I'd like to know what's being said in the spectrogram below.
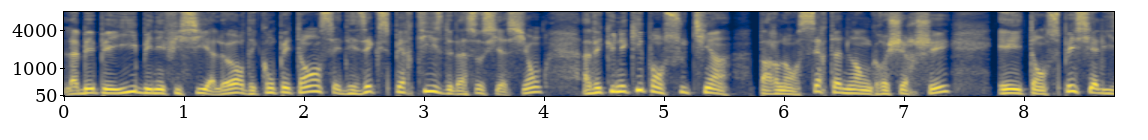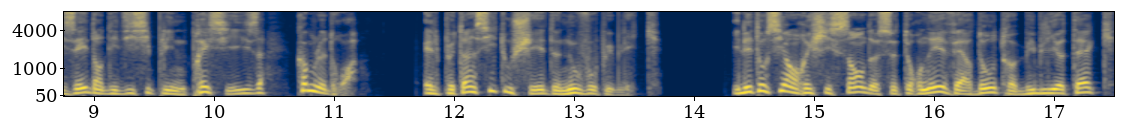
La BPI bénéficie alors des compétences et des expertises de l'association avec une équipe en soutien parlant certaines langues recherchées et étant spécialisée dans des disciplines précises comme le droit. Elle peut ainsi toucher de nouveaux publics. Il est aussi enrichissant de se tourner vers d'autres bibliothèques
